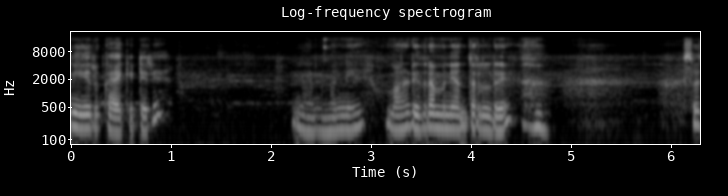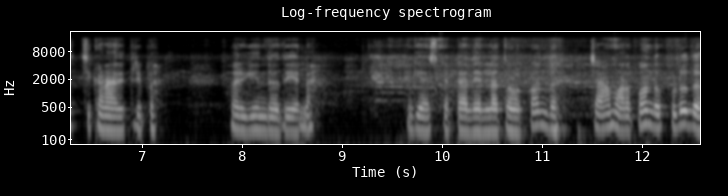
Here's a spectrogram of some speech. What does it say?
ನೀರು ಕಾಯಕ್ಕಿಟ್ಟಿರಿ ನೋಡಿ ಮನೆ ಮಾಡಿದ್ರೆ ಮನೆ ಅಂತಾರಲ್ರಿ. ಸ್ವಚ್ಛ ಕಾಣತೈತ್ರಿಪ್ಪ ಹೊರಗಿಂದ ಅದು ಎಲ್ಲ ಗ್ಯಾಸ್ ಕಟ್ಟ ಅದೆಲ್ಲ ತೊಳ್ಕೊಂಡು ಚಹಾ ಮಾಡ್ಕೊಂಡು ಕುಡಿದು.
